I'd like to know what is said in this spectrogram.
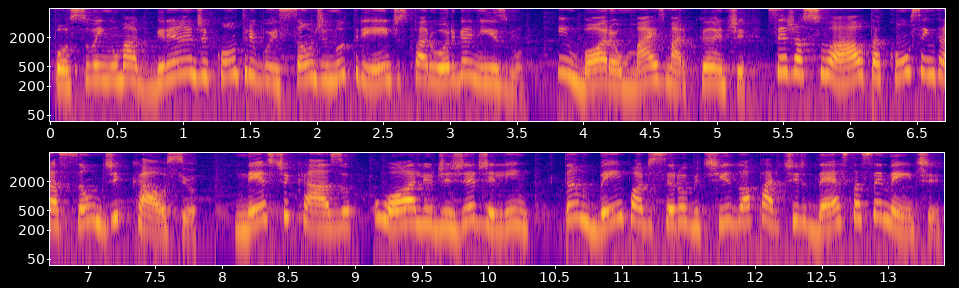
possuem uma grande contribuição de nutrientes para o organismo, embora o mais marcante seja a sua alta concentração de cálcio. Neste caso, o óleo de gergelim também pode ser obtido a partir desta semente.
